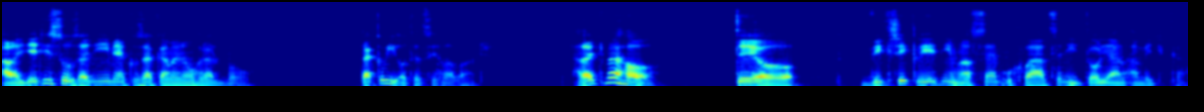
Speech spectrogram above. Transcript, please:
Ale děti jsou za ním jako za kamennou hradbou. Takový otec je hlaváč. Hleďme ho! Ty jo! Vykřikl jedním hlasem uchvácení Tolian a Myťka.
